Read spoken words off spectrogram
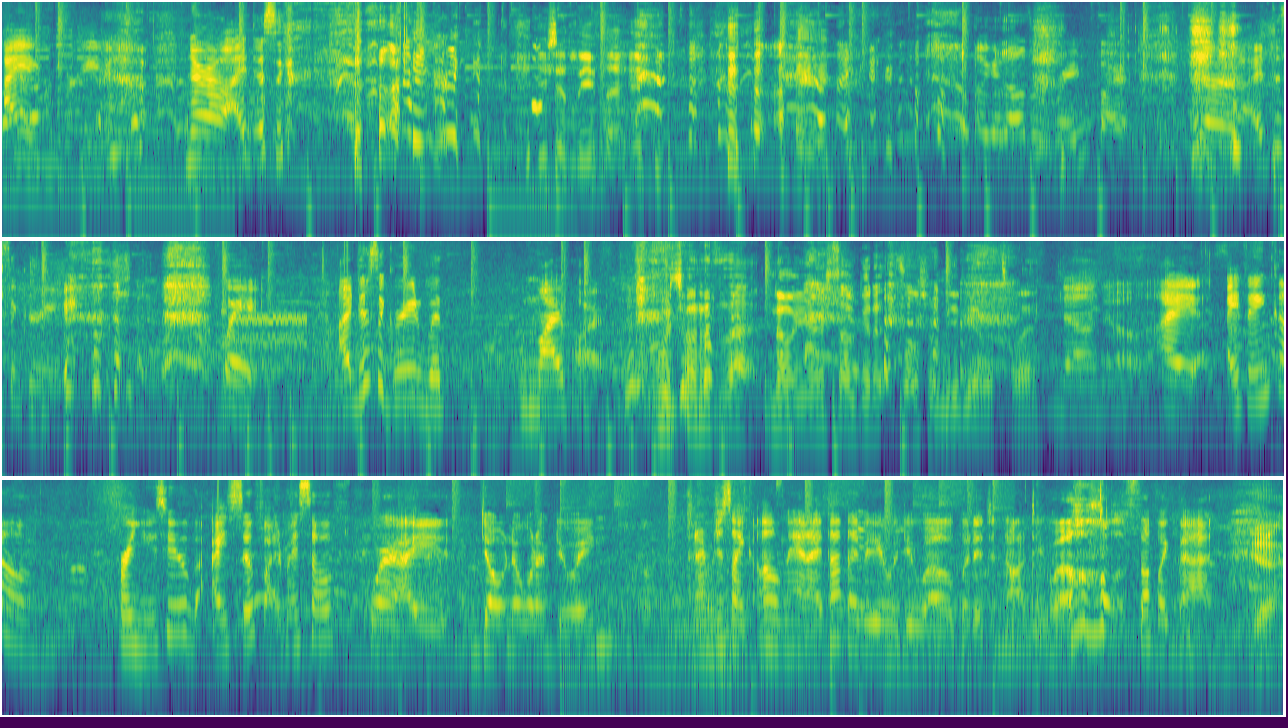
I agree. No, no, I disagree. I agree. You should leave that in. I agree. okay, that was a brain fart. No, no, no, I disagree. Wait, I disagreed with my part. Which one is that? No, you're so good at social media, that's why. No, no. I I think um, for YouTube, I still find myself where I don't know what I'm doing, and I'm just like, oh man, I thought that video would do well, but it did not do well. Stuff like that. Yeah.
